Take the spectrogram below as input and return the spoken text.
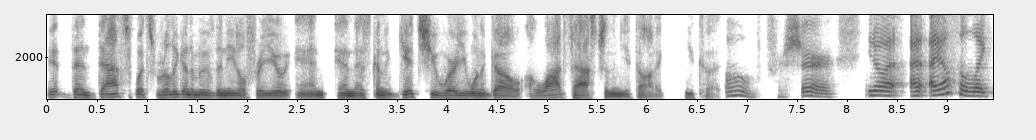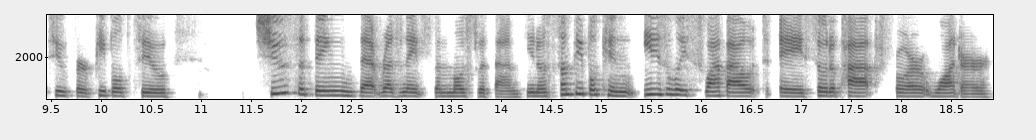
it, then that's what's really going to move the needle for you. And, and that's going to get you where you want to go a lot faster than you thought it, you could. Oh, for sure. You know, I, I also like to, for people to choose the thing that resonates the most with them. You know, some people can easily swap out a soda pop for water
